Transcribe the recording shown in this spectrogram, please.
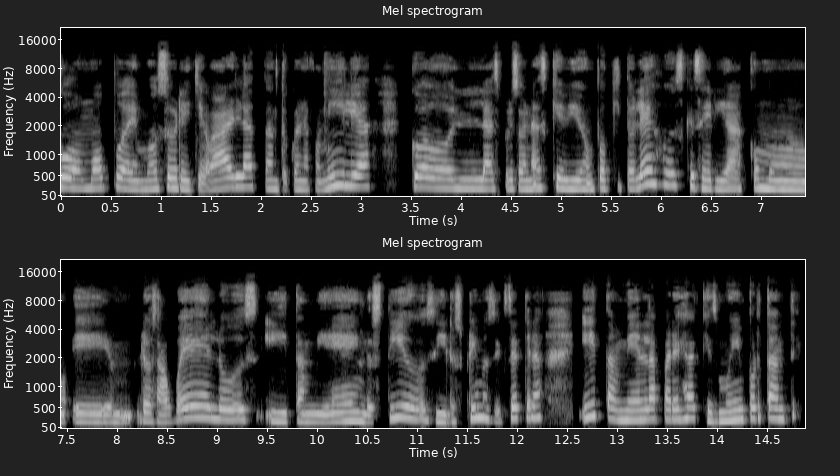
cómo podemos sobrellevarla tanto con la familia, con las personas que viven un poquito lejos, que sería como eh, los abuelos y también los tíos y los primos, etcétera, y también la pareja que es muy importante,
